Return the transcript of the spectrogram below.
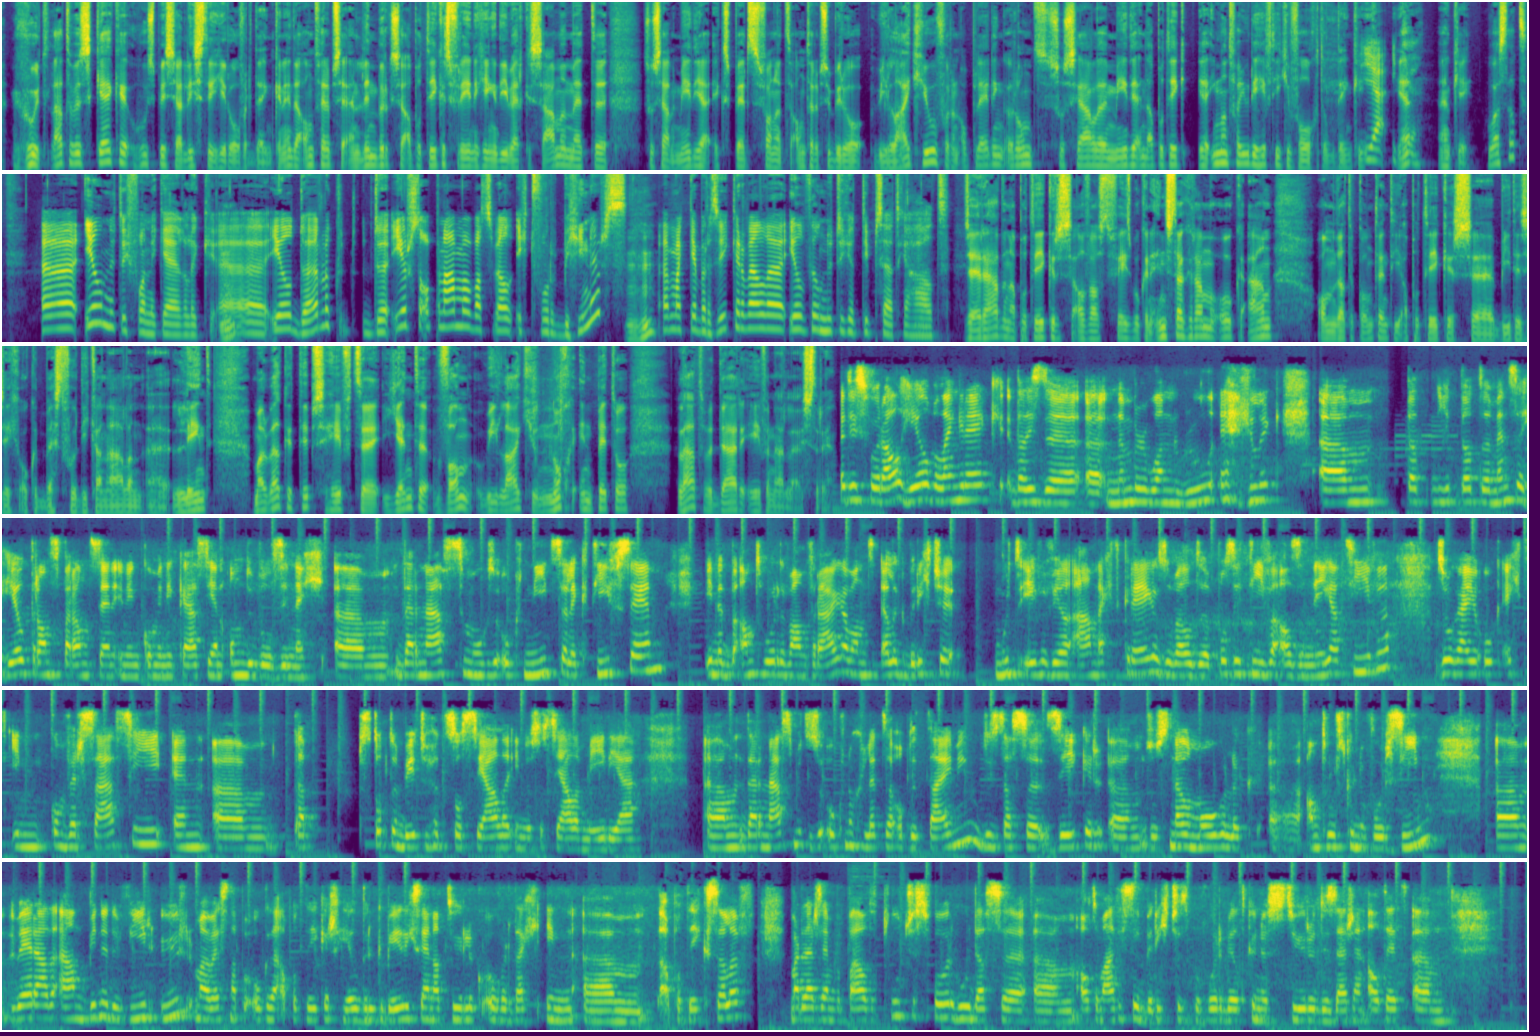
Goed, laten we eens kijken hoe specialisten hierover denken. Hè. De Antwerpse en Limburgse apothekersverenigingen die werken samen met de sociale media-experts van het Antwerpse bureau We Like You voor een opleiding rond sociale media in de apotheek. Ja, iemand van jullie heeft die gevolgd ook, denk ik. Ja, ik. Ja? Oké, okay. hoe was dat? Uh, heel nuttig vond ik eigenlijk. Uh, heel duidelijk. De eerste opname was wel echt voor beginners, mm -hmm. uh, maar ik heb er zeker wel heel veel nuttige tips uit gehaald. Zij raden apothekers alvast Facebook en Instagram ook aan, omdat de content die apothekers bieden zich ook het best voor die kanalen leent. Maar welke tips heeft Jente van We Like You nog in petto? Laten we daar even naar luisteren. Het is vooral heel belangrijk, dat is de eh, number one rule eigenlijk, ehm, dat, dat de mensen heel transparant zijn in hun communicatie en ondubbelzinnig. Um, daarnaast mogen ze ook niet selectief zijn in het beantwoorden van vragen, want elk berichtje moet evenveel aandacht krijgen, zowel de positieve als de negatieve. Zo ga je ook echt in conversatie en um, dat stopt een beetje het sociale in de sociale media. Um, daarnaast moeten ze ook nog letten op de timing, dus dat ze zeker um, zo snel mogelijk uh, antwoord kunnen voorzien. Um, wij raden aan binnen de vier uur, maar wij snappen ook dat apothekers heel druk bezig zijn natuurlijk overdag in de apotheek zelf. Maar daar zijn bepaalde toeltjes voor, hoe dat ze automatische berichtjes bijvoorbeeld kunnen sturen. Dus daar zijn altijd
